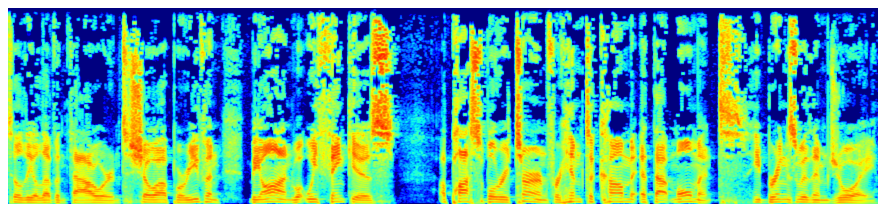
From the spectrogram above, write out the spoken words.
till the 11th hour and to show up or even beyond what we think is a possible return for him to come at that moment. He brings with him joy.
